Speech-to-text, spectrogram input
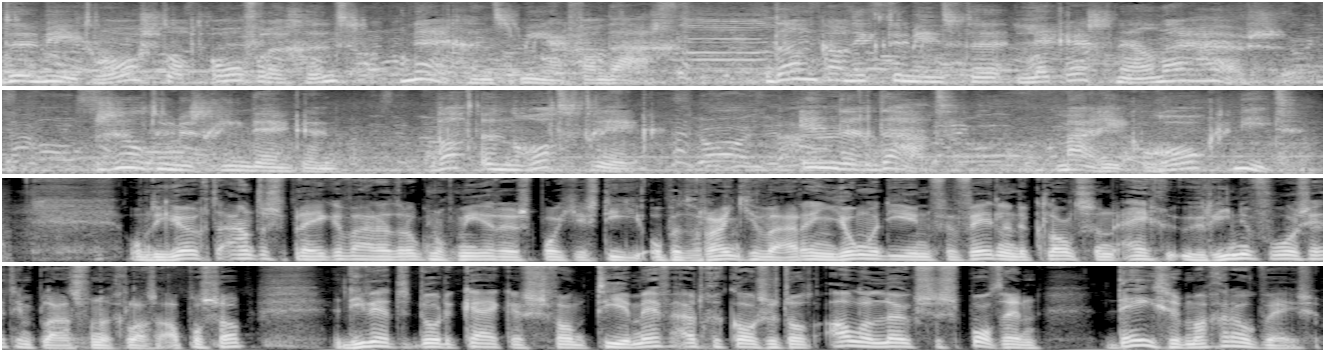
De metro stopt overigens nergens meer vandaag. Dan kan ik tenminste lekker snel naar huis. Zult u misschien denken, wat een rotstreek. Inderdaad, maar ik rook niet. Om de jeugd aan te spreken waren er ook nog meer eh, spotjes die op het randje waren. Een jongen die een vervelende klant zijn eigen urine voorzet in plaats van een glas appelsap. Die werd door de kijkers van TMF uitgekozen tot allerleukste spot. En deze mag er ook wezen.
